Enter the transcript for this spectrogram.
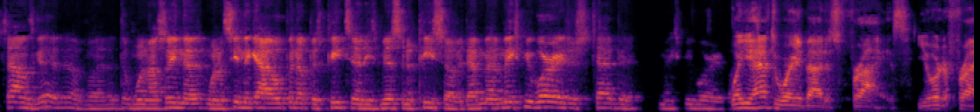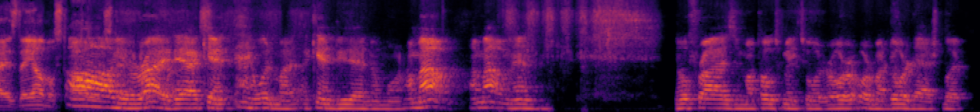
Sounds good. yeah, But the- when I seen the when I seen the guy open up his pizza and he's missing a piece of it, that, makes me worry just a tad bit. makes me worry. What you have to worry about is fries. You order fries, they almost Oh, you're right. Yeah, I can't. Dang, what am I? I can't do that no more. I'm out. I'm out, man. No fries in my Postmates order or or my DoorDash. But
